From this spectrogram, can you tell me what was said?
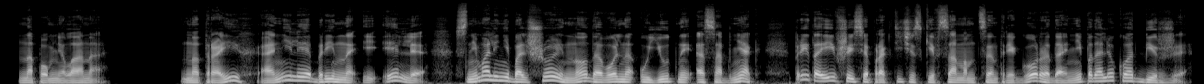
— напомнила она. На троих Анилия, Бринна и Элли снимали небольшой, но довольно уютный особняк, притаившийся практически в самом центре города, неподалеку от биржи.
